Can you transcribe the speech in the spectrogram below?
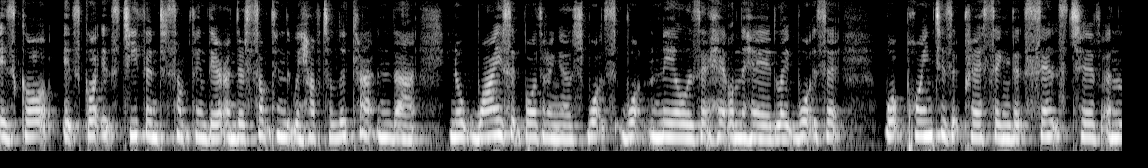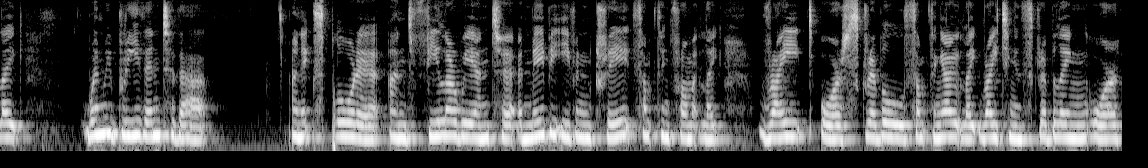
is got it's got its teeth into something there and there's something that we have to look at in that you know why is it bothering us? What's what nail is it hit on the head? Like what is it what point is it pressing that's sensitive? And like when we breathe into that and explore it and feel our way into it and maybe even create something from it like write or scribble something out like writing and scribbling or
